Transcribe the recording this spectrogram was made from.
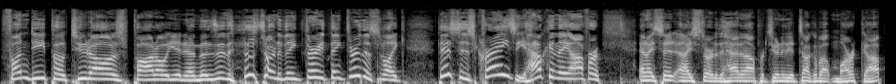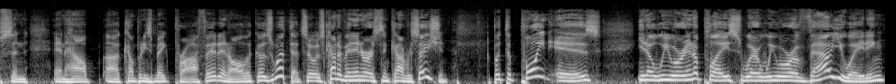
Fun Depot, two dollars bottle. You know, they're starting to think through think through this. like, this is crazy. How can they offer? And I said, I started had an opportunity to talk about markups and and how uh, companies make profit and all that goes with that. So it was kind of an interesting conversation. But the point is, you know, we were in a place where we were evaluating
